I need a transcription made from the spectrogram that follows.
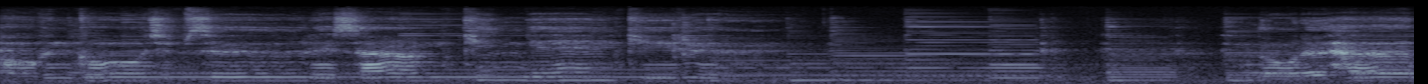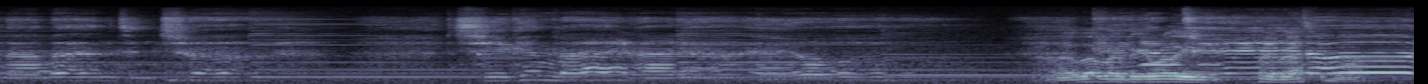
혹은 고집스레 삼킨 얘기를 노래 하나 만든 척 지금 말하려 해요 I look like they really play basketball.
